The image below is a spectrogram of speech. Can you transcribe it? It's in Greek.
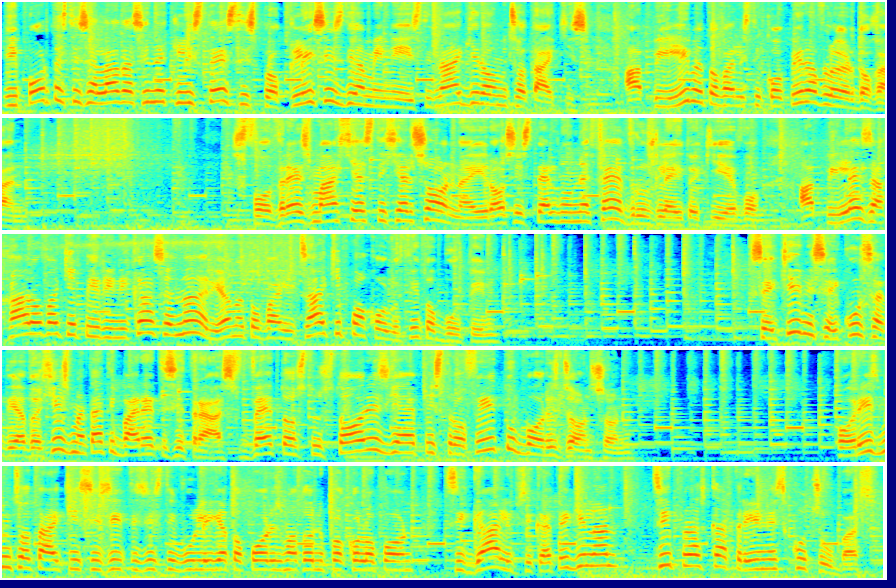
Οι πόρτες της Ελλάδας είναι κλειστές στις προκλήσεις, διαμηνύει στην Άγκυρα ο Μητσοτάκης. Απειλεί με το βαλιστικό πύραυλο Ερντογάν. Σφοδρές μάχες στη Χερσόνα. Οι Ρώσοι στέλνουν εφέδρους, λέει το Κίεβο. Απειλές Ζαχάροβα και πυρηνικά σενάρια με το βαλιτσάκι που ακολουθεί τον Πούτιν. Ξεκίνησε η κούρσα διαδοχής μετά την παραίτηση Τρας. Βέτο των Τόρις για επιστροφή του Μπόρις Τζόνσον. Χωρίς Μητσοτάκη, συζήτηση στη Βουλή για το πόρισμα των υποκολοπών. Συγκάλυψη κατήγγυλαν Τσίπρας Κατρίνης Κουτσούμπας.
